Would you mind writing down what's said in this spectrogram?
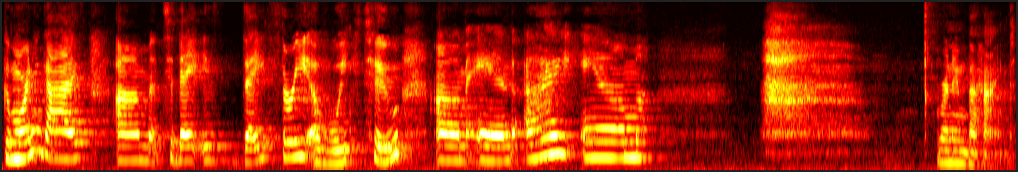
Good morning guys. Um, today is day three of week two um, and I am running behind.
